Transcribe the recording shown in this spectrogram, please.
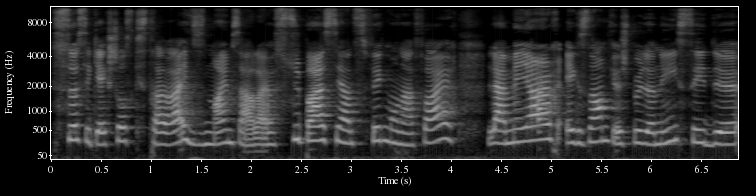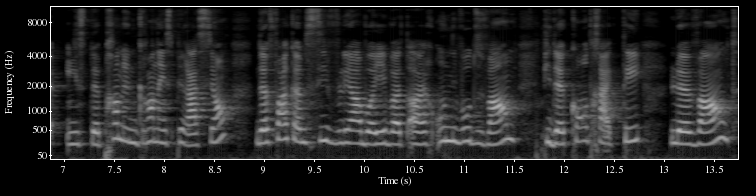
Ça c'est quelque chose qui se travaille, de même ça a l'air super scientifique mon affaire. La meilleure exemple que je peux donner, c'est de de prendre une grande inspiration, de faire comme si vous voulez envoyer votre air au niveau du ventre, puis de contracter le ventre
